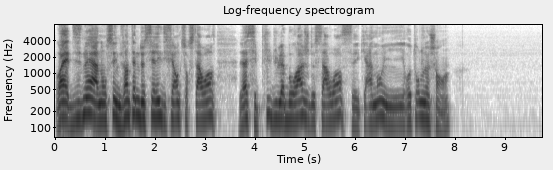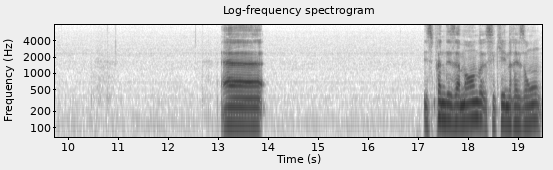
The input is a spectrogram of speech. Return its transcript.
Ouais, Disney a annoncé une vingtaine de séries différentes sur Star Wars. Là, c'est plus du labourage de Star Wars, c'est carrément, ils retournent le champ. Hein. Euh, ils se prennent des amendes, c'est qu'il y a une raison,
